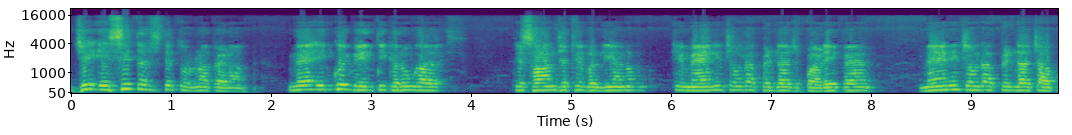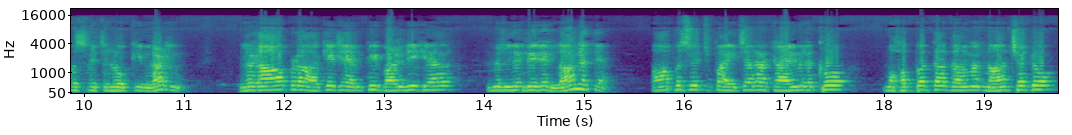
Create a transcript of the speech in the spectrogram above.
ਜੇ ਇਸੇ ਤਰ੍ਹਾਂ ਤੇ ਤੁਰਨਾ ਪੈਣਾ, ਮੈਂ ਇੱਕੋ ਹੀ ਬੇਨਤੀ ਕਰੂੰਗਾ ਕਿਸਾਨ ਜਥੇਬੰਦੀਆਂ ਨੂੰ ਕਿ ਮੈਂ ਨਹੀਂ ਚਾਹੁੰਦਾ ਪਿੰਡਾਂ 'ਚ ਪਾੜੇ ਪੈਣ, ਮੈਂ ਨਹੀਂ ਚਾਹੁੰਦਾ ਪਿੰਡਾਂ 'ਚ ਆਪਸ ਵਿੱਚ ਲੋਕੀ ਲੜਨ। ਲੜਾ ਪੜਾ ਕੇ ਜੇ ਐਮਪੀ ਬਣ ਵੀ ਗਿਆ, ਮਿਲਨੇ ਮੇਰੇ ਲਾਹਨਤ ਹੈ ਆਪਸ ਵਿੱਚ ਭਾਈਚਾਰਾ ਕਾਇਮ ਰੱਖੋ, ਮੁਹੱਬਤ ਦਾ ਦਾਮਨ ਨਾ ਛੱਡੋ।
